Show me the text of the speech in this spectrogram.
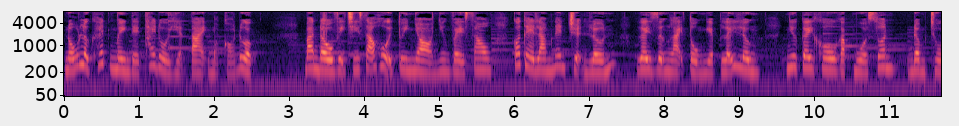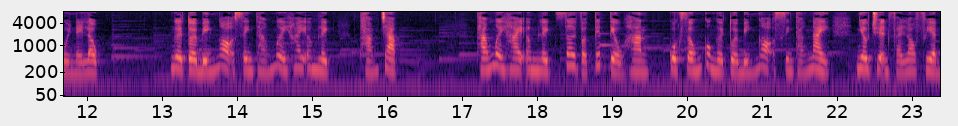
nỗ lực hết mình để thay đổi hiện tại mà có được. Ban đầu vị trí xã hội tuy nhỏ nhưng về sau có thể làm nên chuyện lớn, gây dựng lại tổ nghiệp lẫy lừng, như cây khô gặp mùa xuân, đâm chồi nảy lộc. Người tuổi Bính Ngọ sinh tháng 12 âm lịch, tháng Chạp. Tháng 12 âm lịch rơi vào tiết tiểu hàn, cuộc sống của người tuổi Bính Ngọ sinh tháng này nhiều chuyện phải lo phiền.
